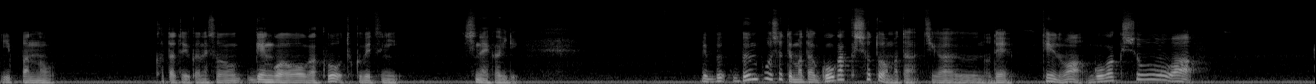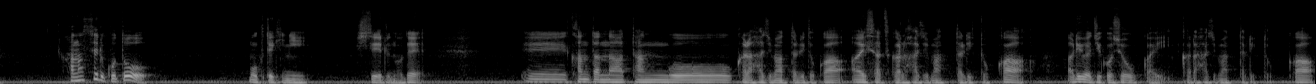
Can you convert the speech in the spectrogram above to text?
一般の方というかねその言語学を特別にしない限り。で文法書ってまた語学書とはまた違うのでっていうのは語学書は話せることを目的にしているので、えー簡単な単語から始まったりとか挨拶から始まったりとかあるいは自己紹介から始まったりとか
